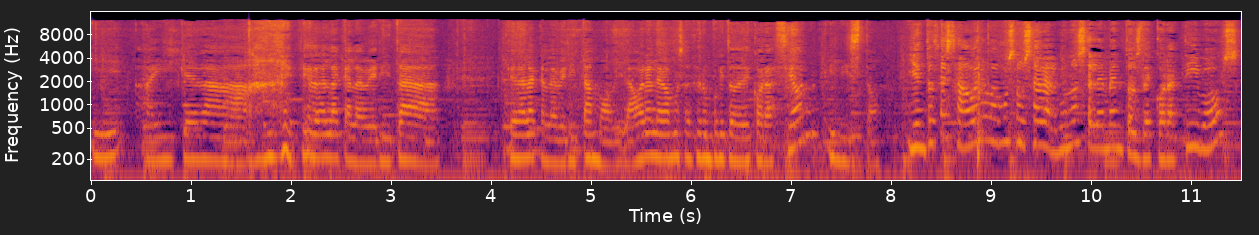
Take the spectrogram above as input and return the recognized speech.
y ahí queda, queda la calaverita queda la calaverita móvil. Ahora le vamos a hacer un poquito de decoración y listo. Y entonces ahora vamos a usar algunos elementos decorativos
